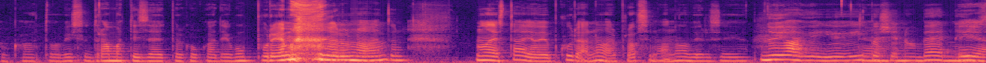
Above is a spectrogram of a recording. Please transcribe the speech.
kaut kā to visu dramatizēt, par kaut kādiem upuriem runāt. Un, Man liekas, tā jau jebkurā no nu, profesionāla novirzīja. Nu, jā, jo, jo īpaši jā. no bērnības. Jā,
